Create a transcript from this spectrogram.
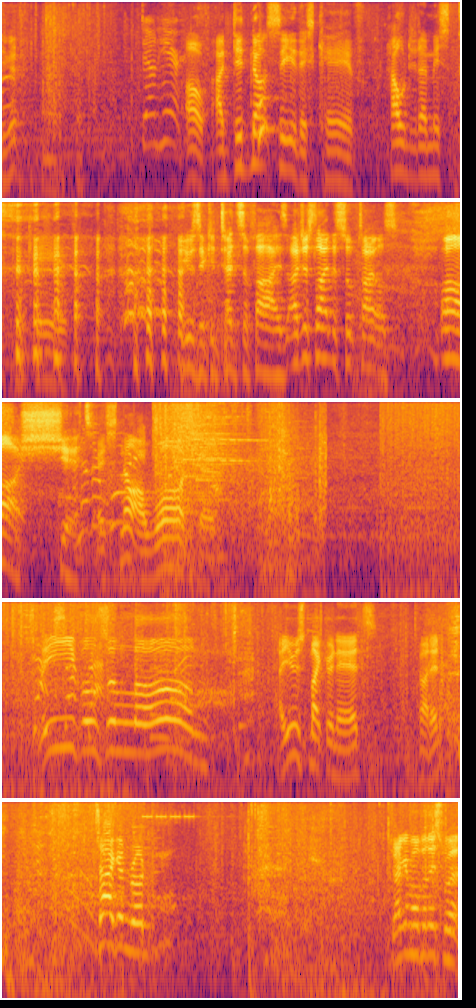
You good? Down here. oh, I did not see this cave. How did I miss the cave? Music intensifies. I just like the subtitles. Oh, shit. Another It's not a war term. Leave us alone. I used my grenades. Got it. Tag and run. Drag him over this way.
